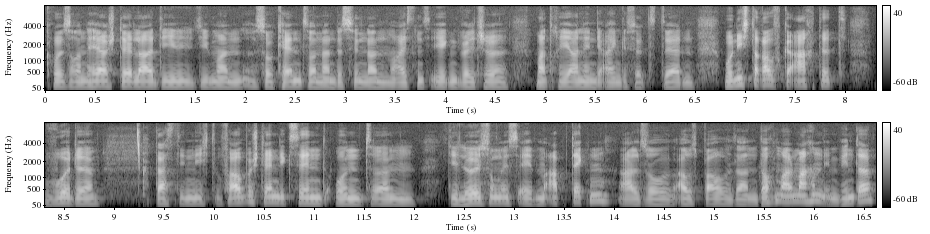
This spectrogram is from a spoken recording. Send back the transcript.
größeren Hersteller, die, die man so kennt, sondern das sind dann meistens irgendwelche Materialien, die eingesetzt werden, wo nicht darauf geachtet wurde, dass die nicht UV-beständig sind und ähm, die Lösung ist eben abdecken, also Ausbau dann doch mal machen im Winter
